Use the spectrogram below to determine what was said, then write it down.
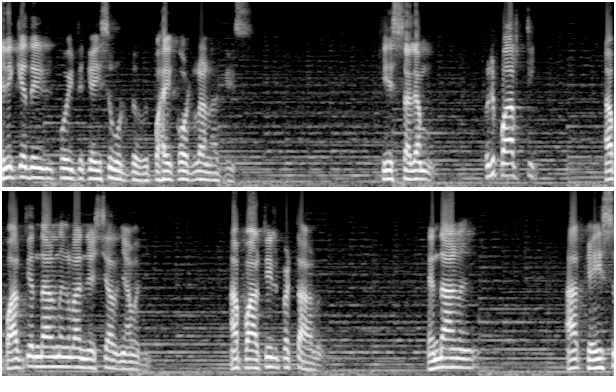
എനിക്കത് പോയിട്ട് കേസ് കൊടുത്തത്. ഇപ്പോൾ ഹൈക്കോടതിയിലാണ് ആ കേസ്. ഈ സ്ഥലം ഒരു പാർട്ടി. ആ പാർട്ടി എന്താണെന്ന് നിങ്ങൾ അന്വേഷിച്ചറിഞ്ഞാൽ മതി. ആ പാർട്ടിയിൽപ്പെട്ട ആൾ എന്താണ്? ആ കേസ്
